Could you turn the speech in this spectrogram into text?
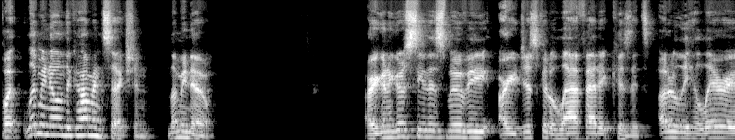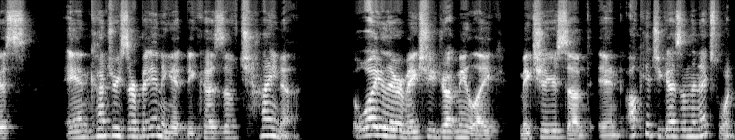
but let me know in the comment section. Let me know. Are you going to go see this movie? Are you just going to laugh at it because it's utterly hilarious and countries are banning it because of China? But while you're there, make sure you drop me a like, make sure you're subbed, and I'll catch you guys on the next one.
